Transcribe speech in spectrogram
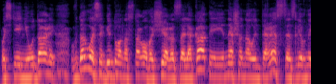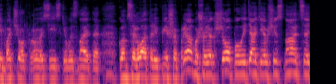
постійні удари. Вдалося бідона старого ще раз залякати, і National Interest, це злівний бачок проросійський, ви знаєте, консерваторів пише прямо, що якщо полетять F-16,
